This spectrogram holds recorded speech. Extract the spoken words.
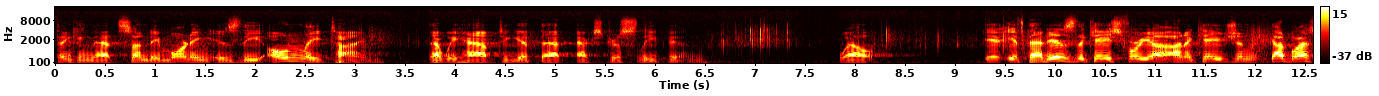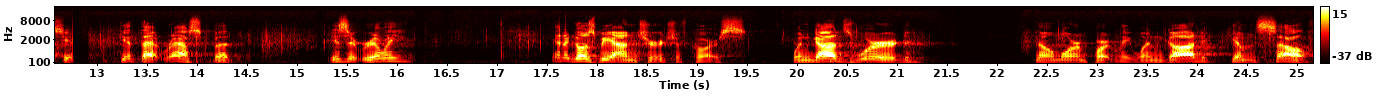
Thinking that Sunday morning is the only time that we have to get that extra sleep in. Well, if that is the case for you on occasion, God bless you. Get that rest, but is it really? And it goes beyond church, of course. When God's Word, no, more importantly, when God Himself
